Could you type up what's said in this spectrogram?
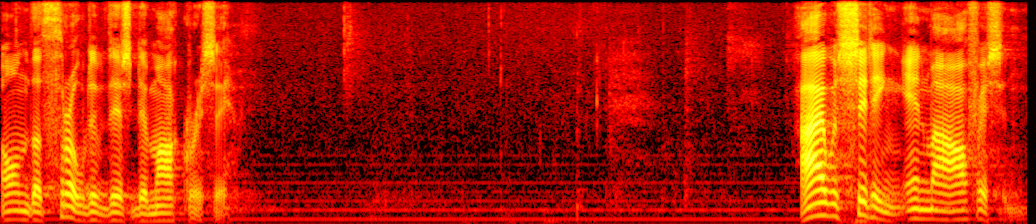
on the throat of this democracy. I was sitting in my office, and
